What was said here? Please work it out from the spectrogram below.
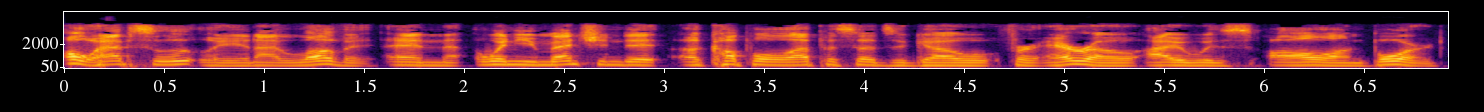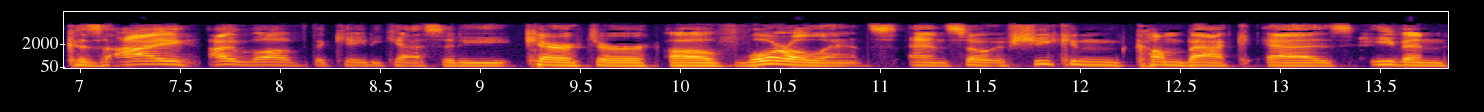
Oh, absolutely. And I love it. And when you mentioned it a couple episodes ago for Arrow, I was all on board because I, I love the Katie Cassidy character of Laurel Lance. And so if she can come back as even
